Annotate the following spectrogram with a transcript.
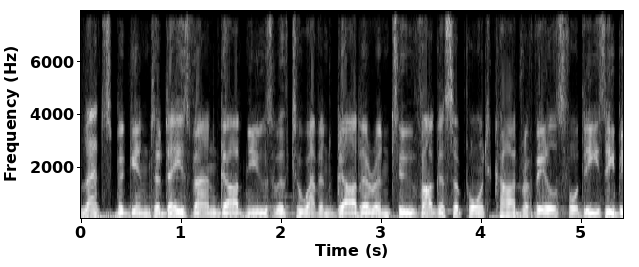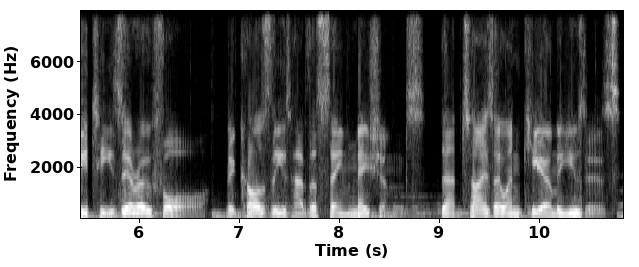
Let's begin today's Vanguard news with 2 Avantgarde and 2 Varga support card reveals for DZBT04, because these have the same nations that Taizo and Kiyomi uses,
